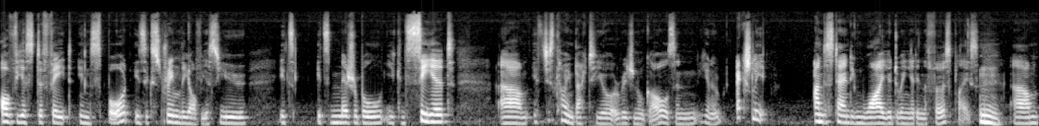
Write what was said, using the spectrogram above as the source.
obvious defeat in sport is extremely obvious. You, it's it's measurable. You can see it. Um, it's just coming back to your original goals and you know actually understanding why you're doing it in the first place. Um,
